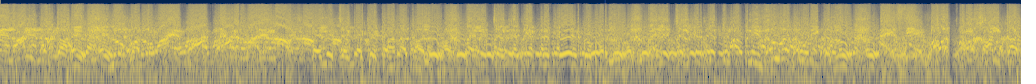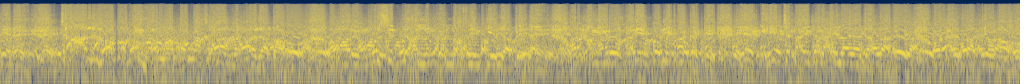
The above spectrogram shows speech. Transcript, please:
ऐलान करता है। लोगों बात पहले चल करके खाना खा लो, पहले चल करके अपने पेट को भर लो, पहले चल करके तुम अपनी ज़रूरत पूरी कर लो। ऐसी बहुत खान काहे हैं, जहाँ लोगों की जरूरतों का ख्याल रखा जाता हो। हमारे मुर्शिद जहाँ लंगर तकसीम किए जाते हैं और अमीर गरीब को बिठा करके एक ही चटाई पर खिलाया जाता है। और ऐसा क्यों ना हो?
